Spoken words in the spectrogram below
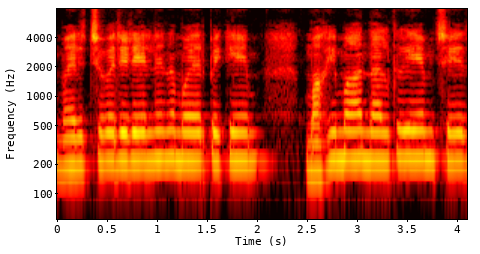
മരിച്ചവരുടെ നിന്നും ഉയർപ്പിക്കുകയും മഹിമ നൽകുകയും ചെയ്ത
